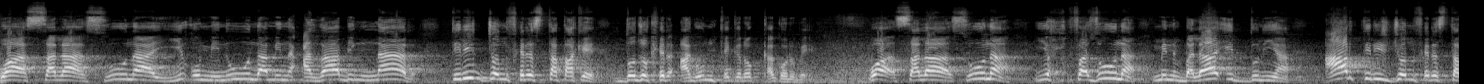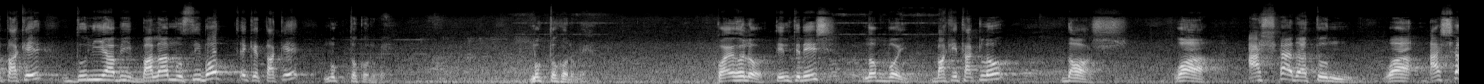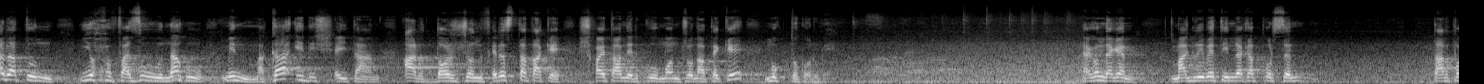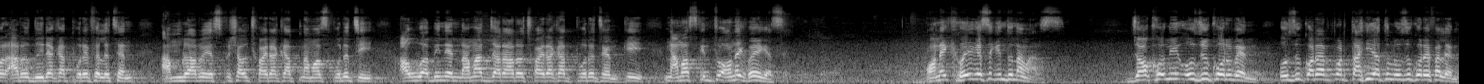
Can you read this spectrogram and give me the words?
ওয়া সালাসুনা ইউমিনুনা মিন আযাবিন নার। তিরিশ জন ফেরেস্তা তাকে দোজখের আগুন থেকে রক্ষা করবে। ওয়া সালা সুনা ইহফাজুনা মিন বালাইদ দুনিয়া। আর তিরিশ জন ফেরেস্তা তাকে দুনিয়াবি বালা মুসিবত থেকে তাকে মুক্ত করবে। মুক্ত করবে। কয় হলো? তিন তিরিশ নব্বই। বাকি থাকল দশ। ওয়া আশারাতুন ওয়া আশারাতুন ইহফাজুনাহু মিন মাকা ইদি শৈতান। আর দশজন ফেরেস্তা তাকে শয়তানের কুমন্ত্রণা থেকে মুক্ত করবে। এখন দেখেন, মাগরিবে তিন রাকাত পড়ছেন। তারপর আরও দুই রাকাত পড়ে ফেলেছেন। আমরা আরও স্পেশাল ছয় রাকাত নামাজ পড়েছি। আউয়াবিনের নামাজ যারা আরও ছয় রাকাত পড়েছেন, কি? নামাজ কিন্তু অনেক হয়ে গেছে। অনেক হয়ে গেছে কিন্তু নামাজ। যখনই উজু করবেন অজু করার পর তাহিয়াতুল অজু করে ফেলেন।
